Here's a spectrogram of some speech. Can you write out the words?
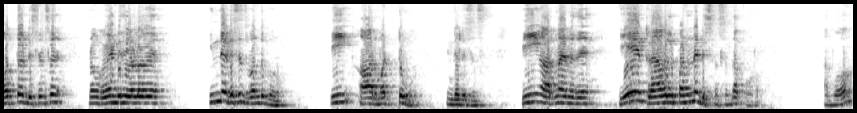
மொத்த டிஸ்டன்ஸு நமக்கு வேண்டியது எவ்வளவு? இந்த டிஸ்டன்ஸ் வந்து போகும். பிஆர் மட்டும் இந்த டிஸ்டன்ஸ் பிஆர்னா என்னது? ஏ டிராவல் பண்ண டிஸ்டன்ஸ் தான் போகிறோம் அப்போது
